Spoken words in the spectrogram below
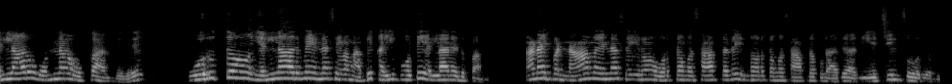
எல்லாரும் ஒன்னா உட்கார்ந்து ஒருத்தன் எல்லாருமே என்ன செய்வாங்க? அப்படியே கை போட்டு எல்லாரும் எடுப்பாங்க. ஆனா இப்ப நாம என்ன செய்யறோம் ஒருத்தவங்க சாப்பிட்டதை இன்னொருத்தவங்க சாப்பிடக்கூடாது. அது எச்சில் சோறு அது.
